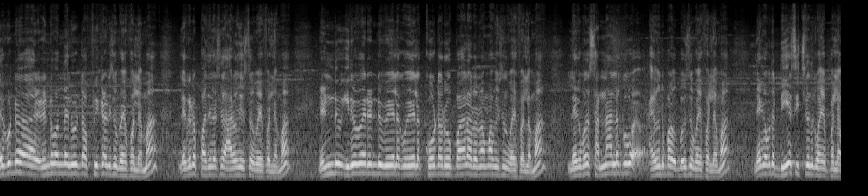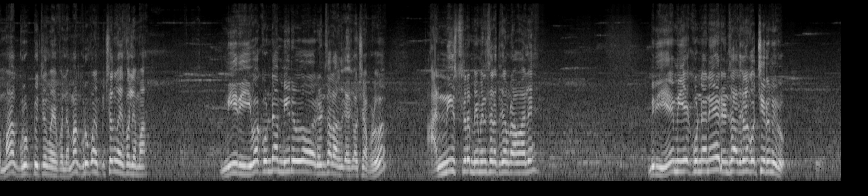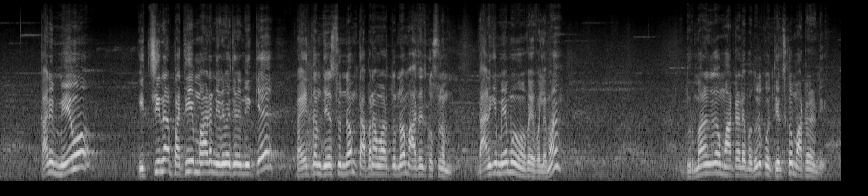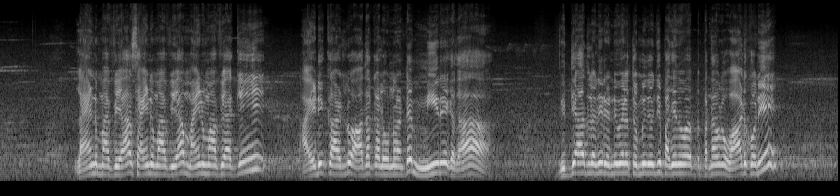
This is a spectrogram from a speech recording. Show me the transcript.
లేకుంటే రెండు వందల యూనిట్ ఫ్రీ కార్డ్ ఇచ్చిన వైఫల్యమా? లేకుంటే పది లక్షల ఆరోగ్య ఇచ్చిన వైఫల్యమా? రెండు ఇరవై రెండు వేల వేల కోట్ల రూపాయల రుణమాఫీ ఇచ్చిన వైఫల్యమా? లేకపోతే సన్నాలకు ఐదు రూపాయలు ఇచ్చిన వైఫల్యమా? లేకపోతే డిఎస్ ఇచ్చినందుకు వైఫల్యమా? గ్రూప్ టూ ఇచ్చిన వైఫల్యమా? గ్రూప్ వన్ ఇచ్చినందుకు వైఫల్యమా? మీరు ఇవ్వకుండా మీరు రెండుసార్లు వచ్చినప్పుడు అన్ని ఇస్తున్నారు మేము ఎన్నిసార్లు అధికారం రావాలి? మీరు ఏమి ఇవ్వకుండానే రెండు అధికారంకి వచ్చారు మీరు. కానీ మేము ఇచ్చిన ప్రతి మాట నెరవేర్చడానికే ప్రయత్నం చేస్తున్నాం తపన పడుతున్నాం ఆచరణకు వస్తున్నాం దానికి మేము వైఫల్యమా? దుర్మార్గంగా మాట్లాడే బదులు కొంచెం తెలుసుకో మాట్లాడండి. Land mafia sand mafia mind మాఫియాకి ID కార్డులు ఆధార్ కార్డులు ఉన్నారంటే మీరే కదా. విద్యార్థులని రెండు వేల తొమ్మిది నుంచి పదిహేను పద్నాలుగు వరకు వాడుకొని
